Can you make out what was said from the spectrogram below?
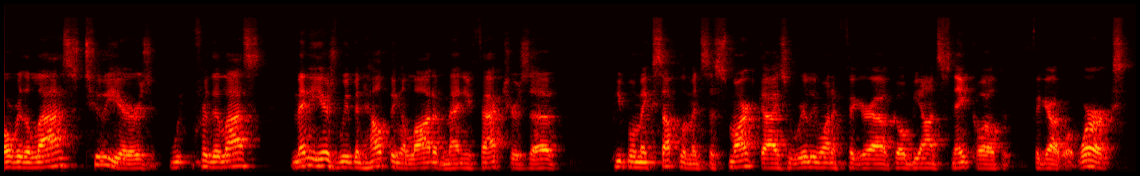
over the last two years, we, for the last many years, we've been helping a lot of manufacturers of people make supplements, the smart guys who really want to figure out, go beyond snake oil to figure out what works.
